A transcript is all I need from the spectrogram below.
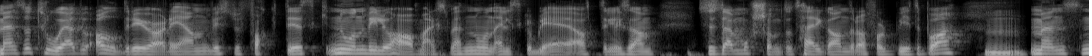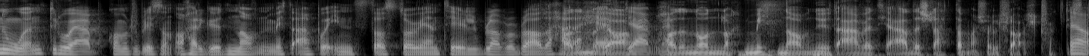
Men så tror jeg du aldri gjør det igjen hvis du faktisk Noen vil jo ha oppmerksomhet, noen elsker å bli at de liksom syns det er morsomt å terge andre og folk biter på. Mm. Mens noen tror jeg kommer til å bli sånn Å, herregud, navnet mitt er på Insta-storyen til bla, bla, bla. Det her er helt ja, jævlig. hadde noen lagt mitt navn ut, jeg vet ikke, jeg hadde sletta meg sjøl fra alt, faktisk. Ja.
